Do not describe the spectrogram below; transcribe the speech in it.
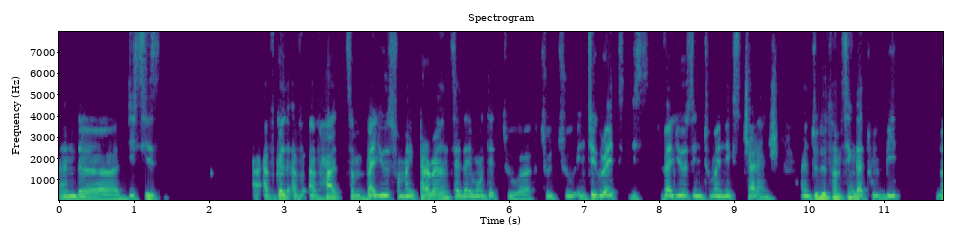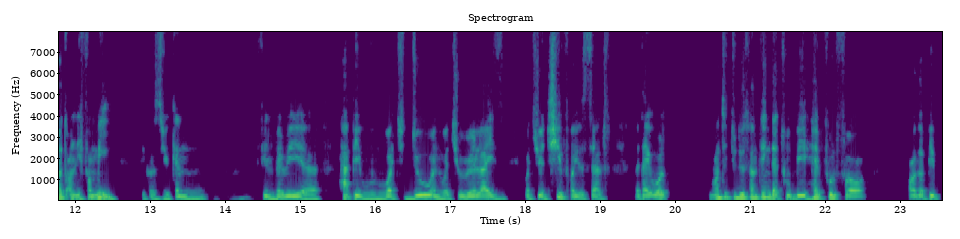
And uh, this is I've got I've, I've had some values from my parents and I wanted to uh, to to integrate these values into my next challenge and to do something that will be not only for me because you can feel very uh, happy with what you do and what you realize what you achieve for yourself but I wanted to do something that would be helpful for other people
